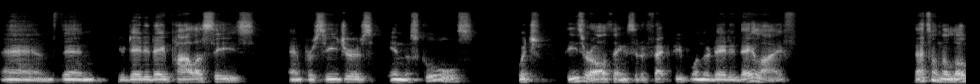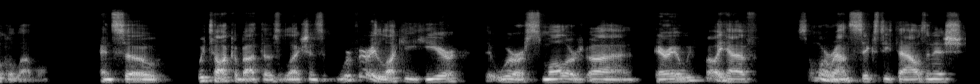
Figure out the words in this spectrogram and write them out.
and then your day to day policies and procedures in the schools, which these are all things that affect people in their day to day life. That's on the local level. And so we talk about those elections. We're very lucky here that we're a smaller uh, area. We probably have somewhere around 60,000 ish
